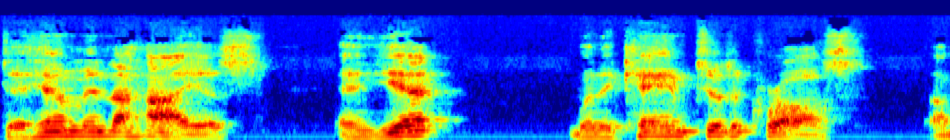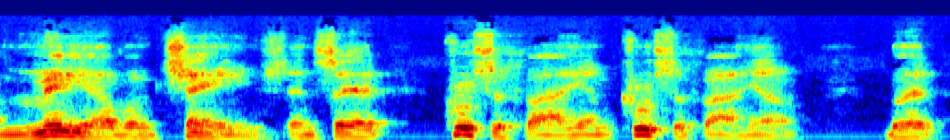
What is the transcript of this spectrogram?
to him in the highest. And yet, when it came to the cross, uh, many of them changed and said, Crucify him, crucify him. But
